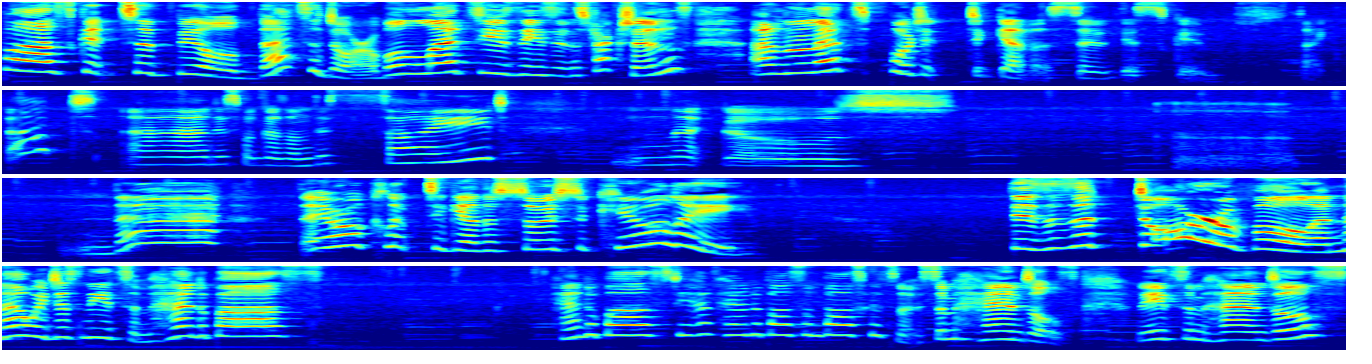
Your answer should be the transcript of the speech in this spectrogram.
basket to build. That's adorable. Let's use these instructions and let's put it together. So this goes like that, and this one goes on this side, and that goes uh, there. They are all clipped together so securely. This is adorable! And now we just need some handlebars. Handlebars? Do you have handlebars and baskets? No, some handles. We need some handles,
